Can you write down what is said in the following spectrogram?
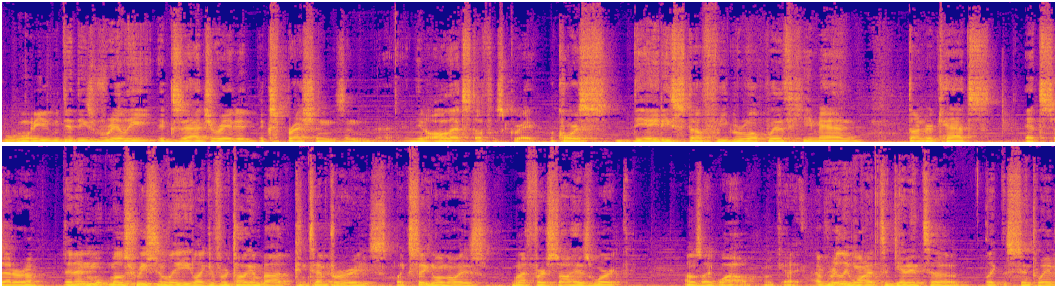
When he did these really exaggerated expressions and, uh, you know all that stuff was great. Of course, the 80s stuff we grew up with, He-Man, Thundercats, etc. And then mo most recently, like if we're talking about contemporaries, like Signal Noise, when I first saw his work, I was like, wow, okay. I really wanted to get into like the synthwave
